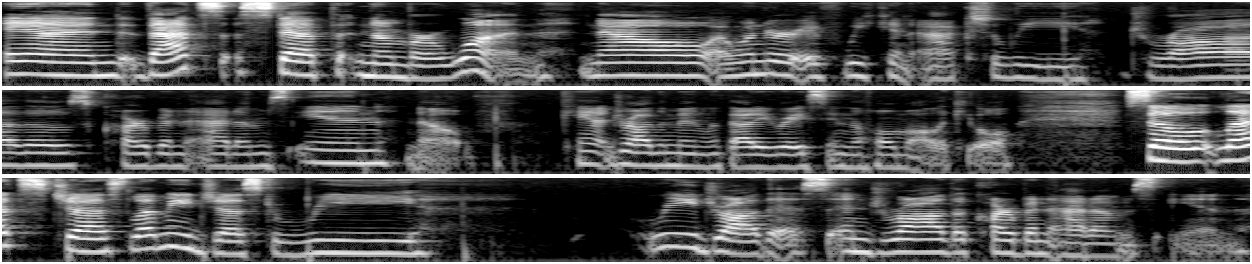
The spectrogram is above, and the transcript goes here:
And that's step number one. Now, I wonder if we can actually draw those carbon atoms in. No, can't draw them in without erasing the whole molecule. So let's just, let me just re, redraw this and draw the carbon atoms in.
